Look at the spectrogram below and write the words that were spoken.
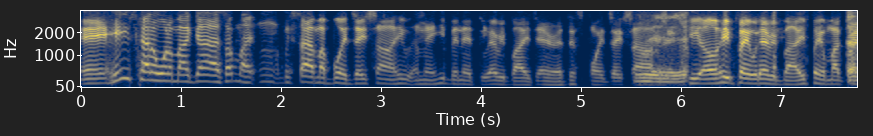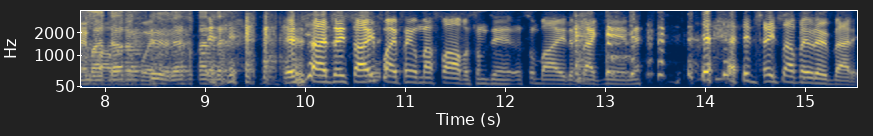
And he's kind of one of my guys. I'm like, mm, beside my boy Jeshaun, he, I mean, he been there through everybody's era at this point. Jeshaun, yeah. he oh, he played with everybody. He played with my That's. My too. That's my dog. How Jeshaun, he probably played with my father, some somebody that back then. Jeshaun played with everybody,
